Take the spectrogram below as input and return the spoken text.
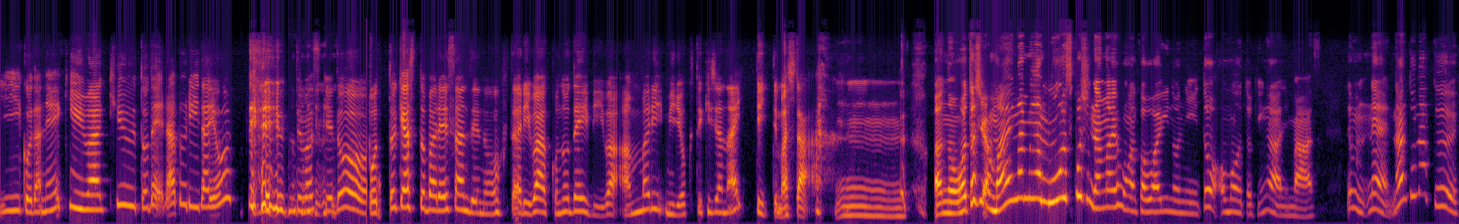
いい子だね君はキュートでラブリーだよって言ってますけど ポッドキャストバレーサンデーのお二人はこのデイビーはあんまり魅力的じゃないって言ってました。うーんあの私は前髪がもう少し長い方が可愛いのにと思う時があります。でもね、なんとなくヘッ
